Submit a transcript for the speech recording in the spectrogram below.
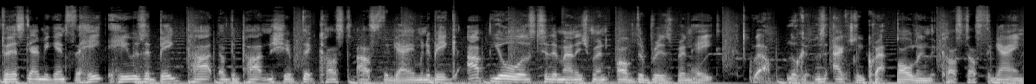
First game against the Heat, he was a big part of the partnership that cost us the game and a big up yours to the management of the Brisbane Heat. Well, look, it was actually crap bowling that cost us the game.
